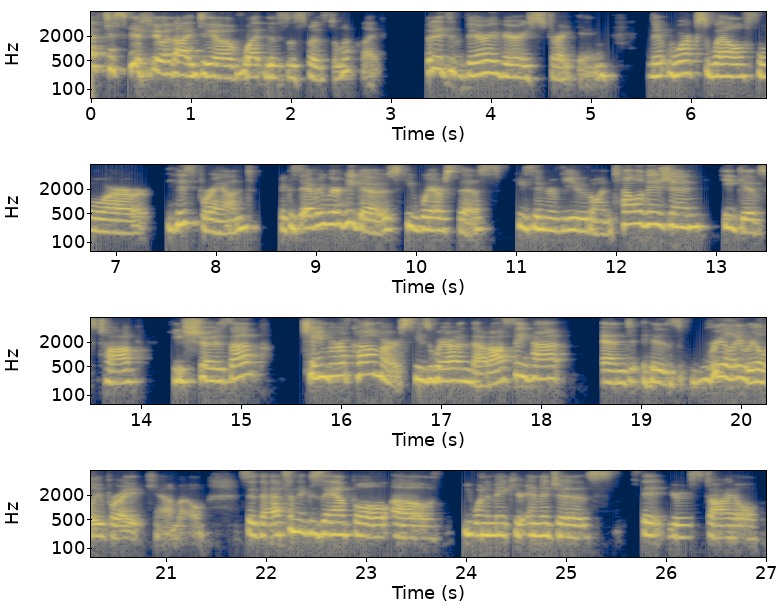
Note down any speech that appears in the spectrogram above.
that just gives you an idea of what this is supposed to look like but it's very, very striking. It works well for his brand because everywhere he goes, he wears this. He's interviewed on television, he gives talk, he shows up, Chamber of Commerce, he's wearing that Aussie hat and his really, really bright camo. So that's an example of you want to make your images fit your style,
